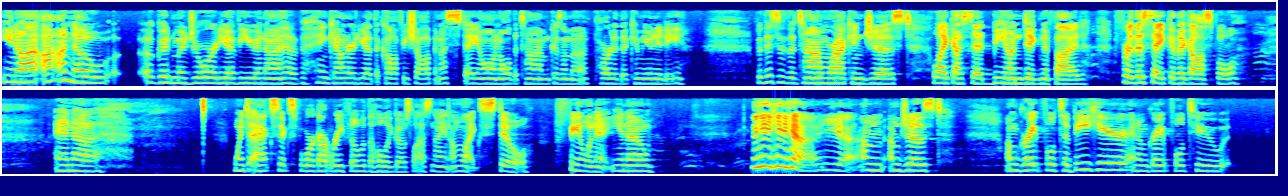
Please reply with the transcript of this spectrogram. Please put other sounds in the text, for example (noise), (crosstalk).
You know, I, I know a good majority of you, and I have encountered you at the coffee shop, and I stay on all the time because I'm a part of the community. But this is the time where I can just, like I said, be undignified for the sake of the gospel. And uh, went to Acts 6 4, got refilled with the Holy Ghost last night. I'm like still feeling it, you know? (laughs) yeah, yeah. I'm I'm just I'm grateful to be here and I'm grateful to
